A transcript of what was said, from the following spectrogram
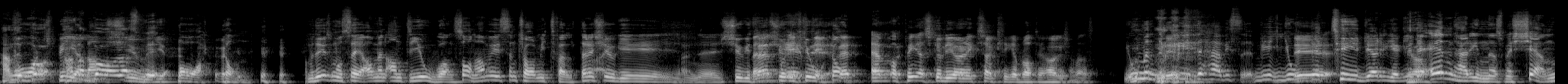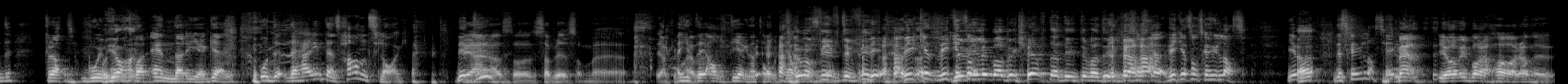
Han, är Vart spelade har han bara spelat... 2018? Ja, men det är ju som att säga, ja, men Ante Johansson, han var ju central mittfältare 20, eh, 20, Men- 2014. men- Mbappé skulle göra exakt lika bra till höger som vänster. Jo men det är ju det här vi, vi gjorde Det- tydliga regler. Det är en här inne som är känd för att gå emot jag- varenda regel. Och det, det här är inte ens hans lag. Det det är är du. alltså Sabri som hjälper Jag mig. hittar alltid egna tolkningar. Det var 50-50. Vilket, vilket, Du som, ville bara bekräfta att det inte var du. som ska, vilket som ska hyllas? Ja, det ska hyllas. Jag- Men jag vill bara höra nu.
